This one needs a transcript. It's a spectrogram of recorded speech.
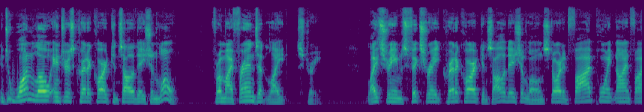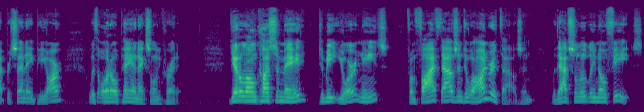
into one low interest credit card consolidation loan from my friends at Lightstream. Lightstream's fixed rate credit card consolidation loans start at 5.95% APR with auto pay and excellent credit. Get a loan custom made to meet your needs from 5000 to 100,000 with absolutely no fees.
